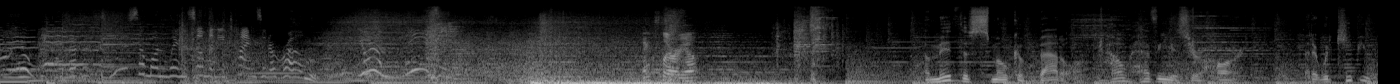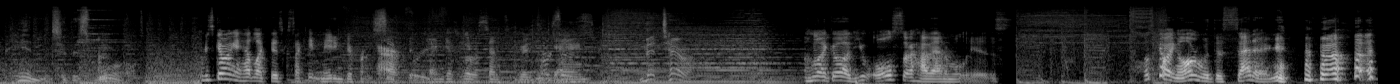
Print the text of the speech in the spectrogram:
I don't think I've ever seen someone win so many times in a row. Hmm. You're amazing. Thanks, Lyria. Amid the smoke of battle, how heavy is your heart that it would keep you pinned to this world? I'm just going ahead like this because I keep meeting different characters. I can get a little sense of who's in the game. Metera. Oh my god, you also have animal ears. What's going on with this setting? Drop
